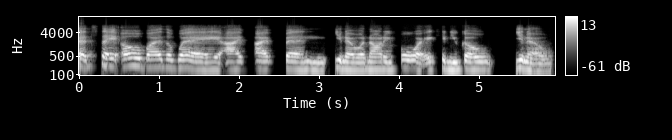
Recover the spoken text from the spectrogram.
and say, "Oh, by the way, I've I've been, you know, a naughty boy. Can you go, you know,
